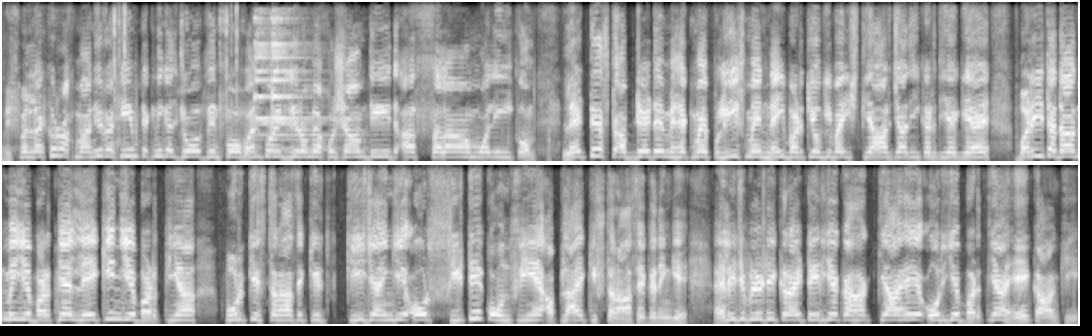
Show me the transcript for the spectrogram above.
बिस्मिल्लाहिर्रहमानिर्रहीम। टेक्निकल जॉब्स इन्फो 1.0 में खुश आमदीद। असलकुम लेटेस्ट अपडेट है महकमा पुलिस में। नई भर्तियों की भाई इश्तहार जारी कर दिया गया है। बड़ी तादाद में ये भर्तियाँ, लेकिन ये भर्तियाँ पुर किस तरह से की जाएँगी और सीटें कौन सी हैं अप्लाई किस तरह से करेंगे? एलिजिबिलिटी क्राइटेरिया कहाँ, क्या है और ये भर्तियाँ हैं कहाँ की?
